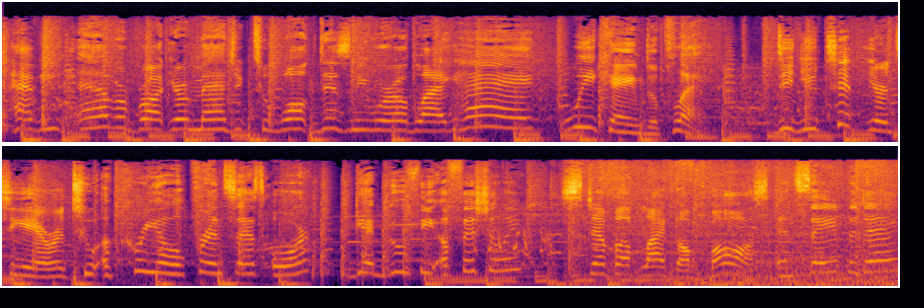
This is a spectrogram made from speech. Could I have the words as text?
Have you ever brought your magic to Walt Disney World like, hey, we came to play? Did you tip your tiara to a Creole princess or get goofy officially? Step up like a boss and save the day?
